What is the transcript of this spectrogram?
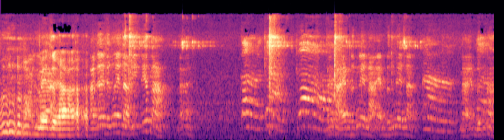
Mệt rồi à? à đây đứng lên nào đi tiếp nào. Đây. Đây nào em đứng lên nào em đứng lên nào. Nào em đứng nào.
